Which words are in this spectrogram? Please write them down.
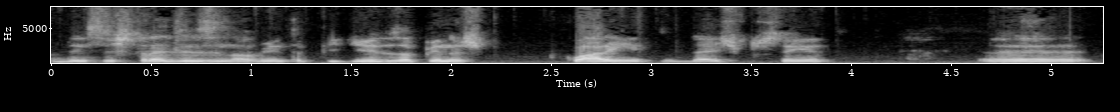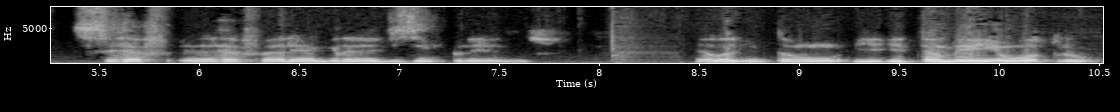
desses 390 pedidos, apenas 40, 10% é, se ref, é, referem a grandes empresas. Ela, então, e, e, também outro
